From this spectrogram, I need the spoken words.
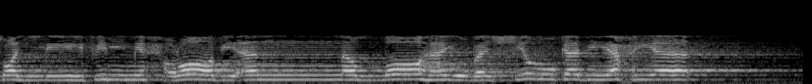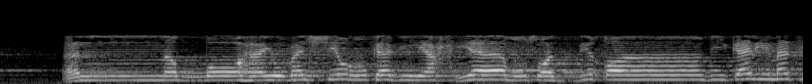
يصلي في المحراب أن الله يبشرك بيحيى. أن الله يبشرك بيحيى مصدقا بكلمة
